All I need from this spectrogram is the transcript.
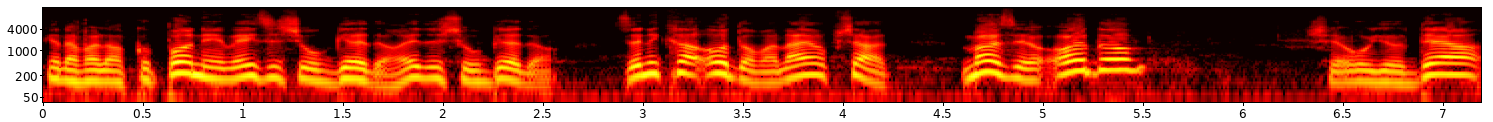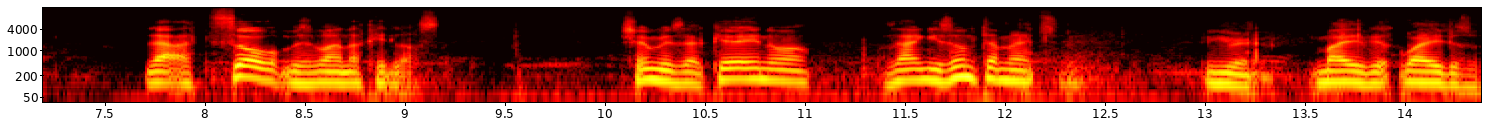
כן, אבל הקופונים, איזשהו גדר, איזשהו גדר. זה נקרא אודום, ענאי פשט. מה זה אודום? שהוא יודע לעצור בזמן אכילוס. השם יזכנו, זה הגיזון תמצא. מה ידעו?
